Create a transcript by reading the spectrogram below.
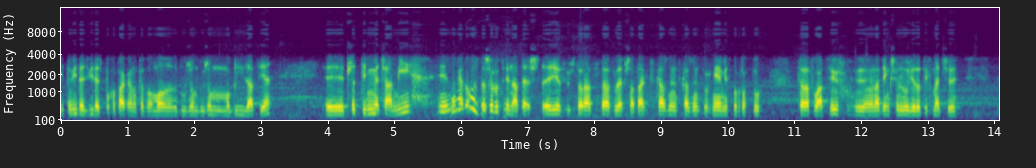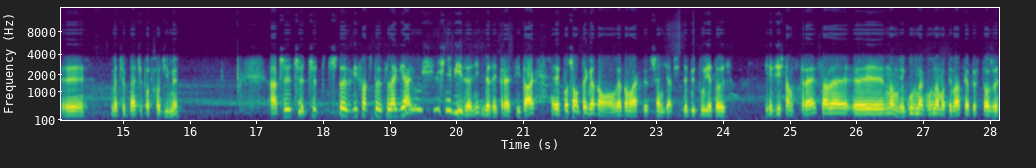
I to widać, widać po chłopakach na pewno dużą, dużą mobilizację yy, przed tymi meczami. No wiadomo, że też rutyna też jest już coraz, coraz lepsza, tak? Z każdym, z każdym turniejem jest po prostu coraz łatwiej. Już na większym luzie do tych meczy, meczy, meczy podchodzimy. A czy, czy, czy, czy to jest Wisła, czy to jest Legia? Już, już nie widzę, nie widzę tej presji, tak? Y, Początek wiadomo, wiadomo jak to jest wszędzie, jak się debiutuje to jest, jest gdzieś tam stres, ale yy, no mówię, główna, główna motywacja to jest to, że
